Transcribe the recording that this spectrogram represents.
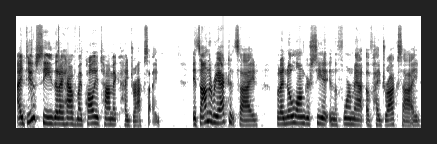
I do see that I have my polyatomic hydroxide. It's on the reactant side, but I no longer see it in the format of hydroxide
